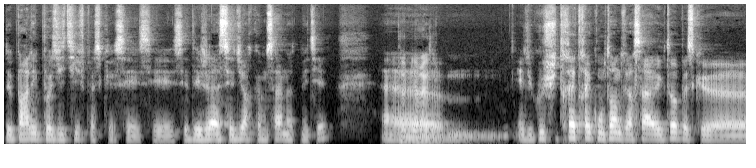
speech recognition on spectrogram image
de parler positif parce que c'est déjà assez dur comme ça notre métier. T'as bien raison. Et du coup, je suis très très content de faire ça avec toi parce que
